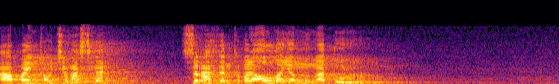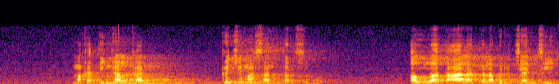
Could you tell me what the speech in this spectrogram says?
Apa yang kau cemaskan? Serahkan kepada Allah yang mengatur. Maka tinggalkan kecemasan tersebut. Allah taala telah berjanji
